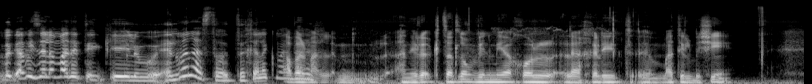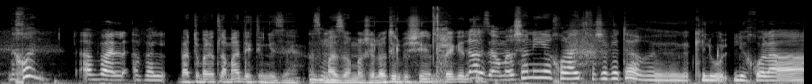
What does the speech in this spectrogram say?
וגם מזה למדתי כאילו אין מה לעשות זה חלק מהדרך. אבל מה, אני לא- קצת לא מבין מי יכול להחליט אה, מה תלבשי. נכון אבל אבל ואת אומרת למדתי מזה, אז. מה זה אומר שלא תלבשי בגד? לא זה אומר שאני יכולה להתחשב יותר אה, כאילו יכולה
